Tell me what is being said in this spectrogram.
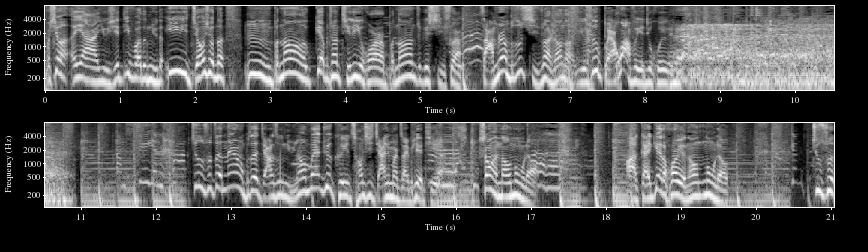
不像哎呀，有些地方的女的，咦，娇小的，嗯，不能干不成体力活，不能这个洗涮。咱们这不是洗涮，真的，有时候白话费也就会了。就是说，在男人不在家的时候，女人完全可以撑起家里面这片天，什么也能弄了，啊，该干的活也能弄了。就说，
